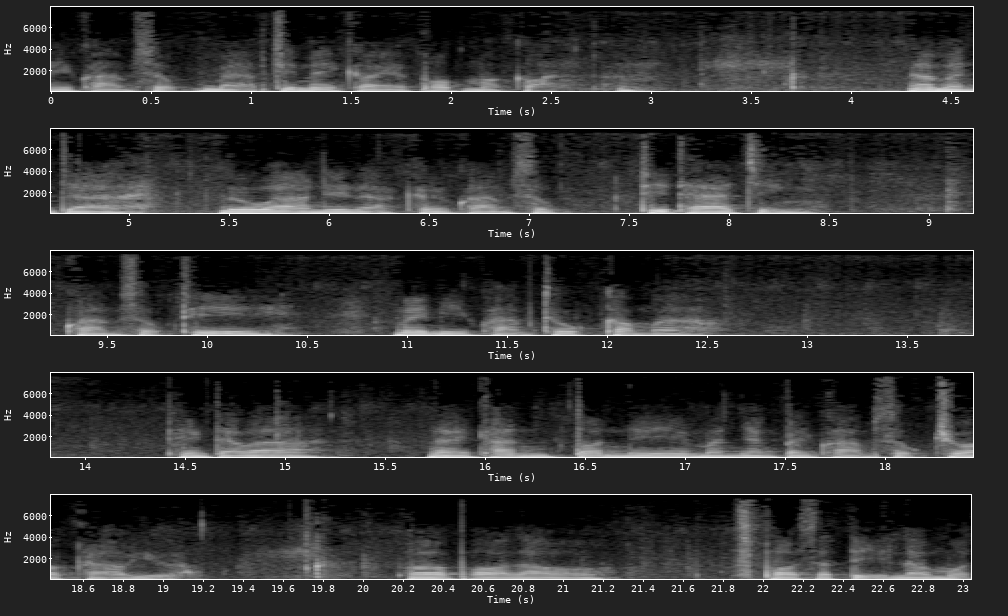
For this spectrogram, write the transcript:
มีความสุขแบบที่ไม่เคยพบมาก่อน แล้วมันจะรู้ว่านี่แหละคือความสุขที่แท้จริง ความสุขที่ ไม่มีความทุกข์เข้ามา เพียงแต่ว่าในขั้นต้นนี้มันยังเป็นความสุขชั่วคราวอยู่ เพราะพอเราพอสติแล้วหมด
